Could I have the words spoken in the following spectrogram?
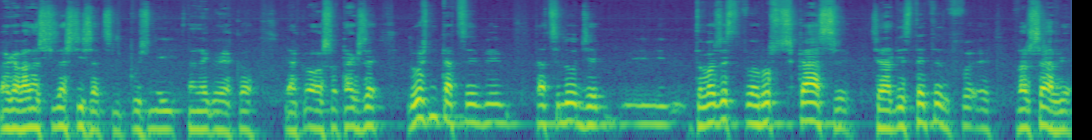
Bhagavana Ścisza, czyli później znanego jako, jako Osho. Także różni tacy, tacy ludzie, Towarzystwo Różdżkaszy, czy radiestetów w Warszawie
